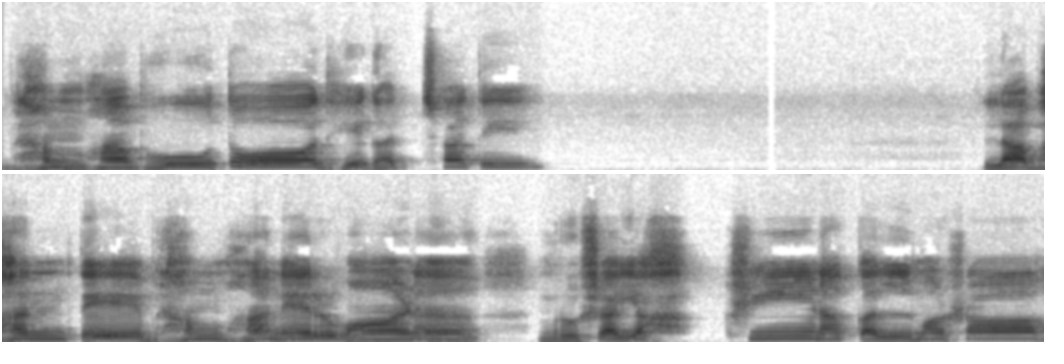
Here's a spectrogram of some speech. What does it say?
ब्रह्मभूतोऽधिगच्छति। लभन्ते ब्रह्मनिर्वाणमृषयः क्षीणकल्मषाः।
